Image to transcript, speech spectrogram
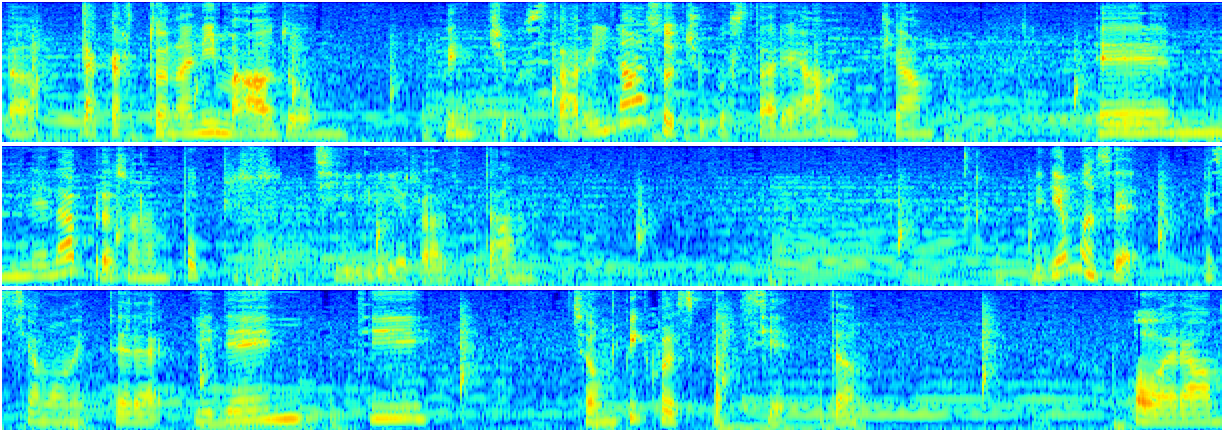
uh, da cartone animato, quindi ci può stare il naso, ci può stare anche. E le labbra sono un po' più sottili in realtà. Vediamo se possiamo mettere i denti c'è un piccolo spazietto. Ora,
